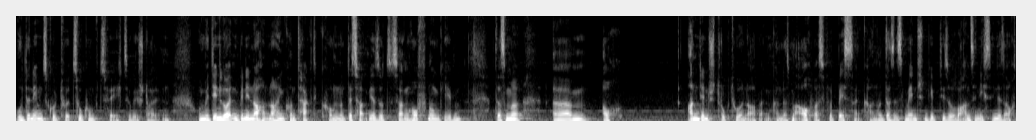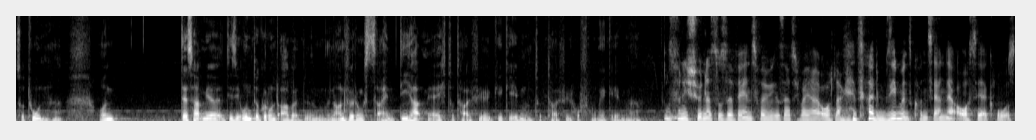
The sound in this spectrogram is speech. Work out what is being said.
Unternehmenskultur zukunftsfähig zu gestalten. Und mit den Leuten bin ich nach und nach in Kontakt gekommen. Und das hat mir sozusagen Hoffnung gegeben, dass man ähm, auch an den Strukturen arbeiten kann, dass man auch was verbessern kann und dass es Menschen gibt, die so wahnsinnig sind, es auch zu tun. Und das hat mir diese Untergrundarbeit, in Anführungszeichen, die hat mir echt total viel gegeben und total viel Hoffnung gegeben. Ja. Das finde ich schön, dass du es erwähnst, weil wie gesagt, ich war ja auch lange Zeit im Siemens-Konzern, der auch sehr groß.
